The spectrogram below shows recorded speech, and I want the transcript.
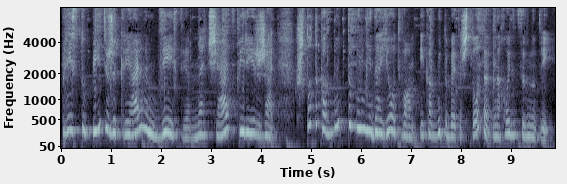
приступить уже к реальным действиям, начать переезжать. Что-то как будто бы не дает вам, и как будто бы это что-то находится внутри.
